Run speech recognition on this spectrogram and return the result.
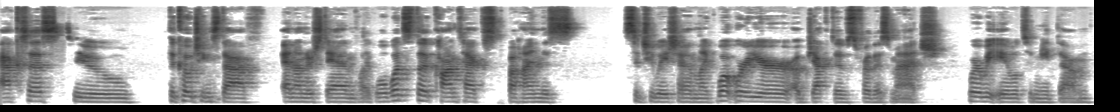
access to the coaching staff and understand, like, well, what's the context behind this situation? Like, what were your objectives for this match? Were we able to meet them?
